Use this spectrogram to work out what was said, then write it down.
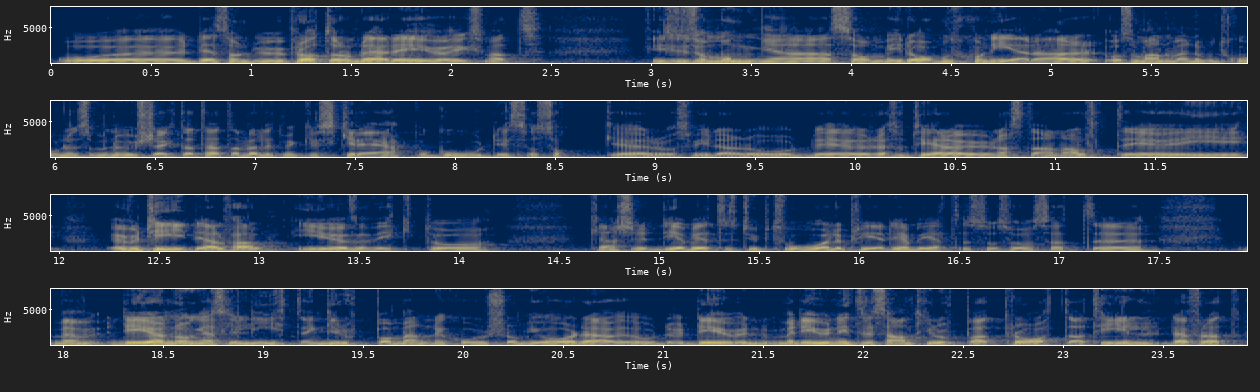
Och eh, det som du pratar om där är ju liksom att Det finns ju så många som idag motionerar och som använder motionen som en ursäkt att äta väldigt mycket skräp och godis och socker och så vidare. Och det resulterar ju nästan alltid i, över tid i alla fall, i övervikt och kanske diabetes typ 2 eller prediabetes och så. så att, eh, men det är ändå en ganska liten grupp av människor som gör det. det är, men det är ju en intressant grupp att prata till därför att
